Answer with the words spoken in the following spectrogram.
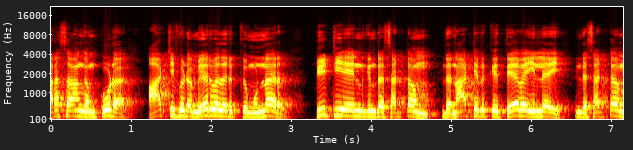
அரசாங்கம் கூட ஆட்சிபிடம் ஏறுவதற்கு முன்னர் பிடிஏ என்கின்ற சட்டம் இந்த நாட்டிற்கு தேவையில்லை இந்த சட்டம்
